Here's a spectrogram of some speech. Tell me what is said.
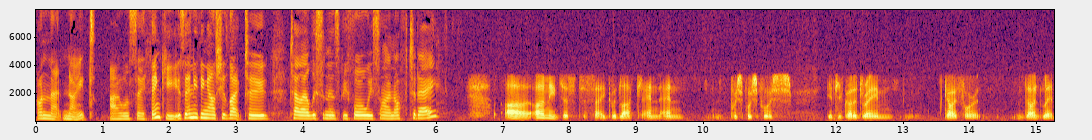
on that note, I will say thank you. Is there anything else you'd like to tell our listeners before we sign off today? Uh, only just to say good luck and, and push, push, push. If you've got a dream, go for it. Don't let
